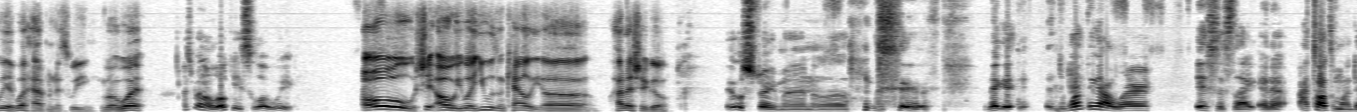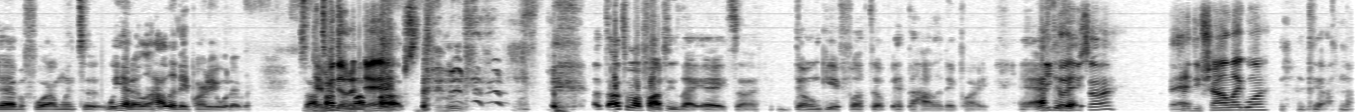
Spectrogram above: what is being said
what happened this week? What? what? It's been a low key slow week. Oh shit! Oh, wait, you was in Cali. Uh, how that shit go? It was straight, man. Uh, nigga, one thing I learned is just like, and I, I talked to my dad before I went to. We had a holiday party or whatever. So I talked to my dad. pops. I talked to my pops. He's like, "Hey, son, don't get fucked up at the holiday party." And He after that, son? Bad. You shine like one? yeah, nah,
